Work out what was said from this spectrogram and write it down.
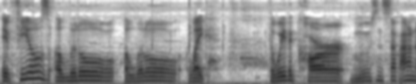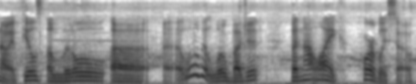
It feels a little, a little like the way the car moves and stuff. I don't know. It feels a little, uh, a little bit low budget, but not like horribly so.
